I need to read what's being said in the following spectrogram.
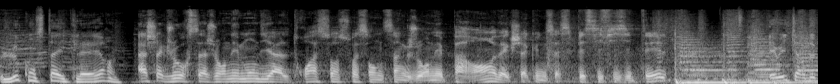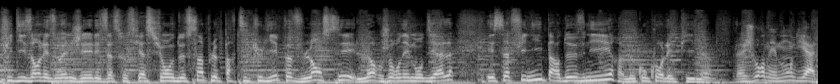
Le constat est clair. À chaque jour, sa journée mondiale, 365 journées par an, avec chacune sa spécificité. Et oui, car depuis 10 ans, les ONG, les associations ou de simples particuliers peuvent lancer leur journée mondiale et ça finit par devenir le concours Lépine. La journée mondiale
